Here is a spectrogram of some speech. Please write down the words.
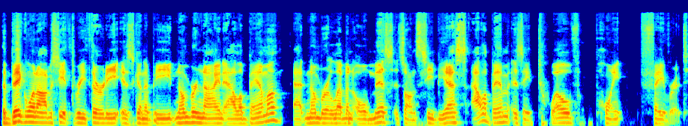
the big one, obviously, at 3:30 is going to be number nine Alabama at number 11 Ole Miss. It's on CBS. Alabama is a 12 point favorite.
